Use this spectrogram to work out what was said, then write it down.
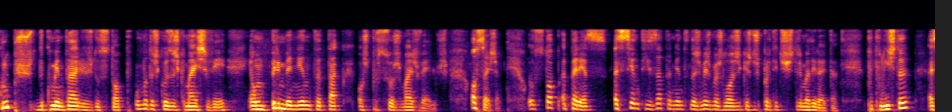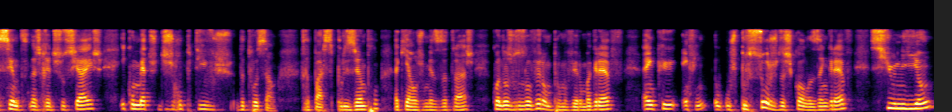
grupos de comentários do Stop, uma das coisas que mais se vê é um permanente ataque aos professores mais velhos. Ou seja, o Stop aparece assente exatamente nas mesmas lógicas dos partidos de extrema-direita. Populista, assente nas redes sociais e com métodos disruptivos de atuação. Repare-se, por exemplo, aqui há uns meses atrás, quando eles resolveram promover uma greve em que, enfim, os professores das escolas em greve se uniam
